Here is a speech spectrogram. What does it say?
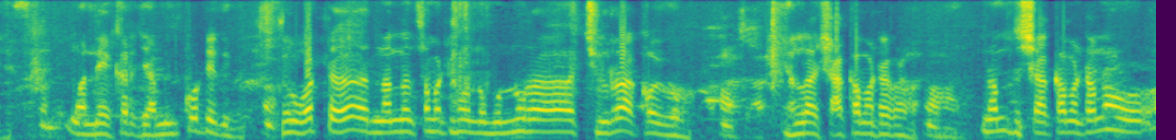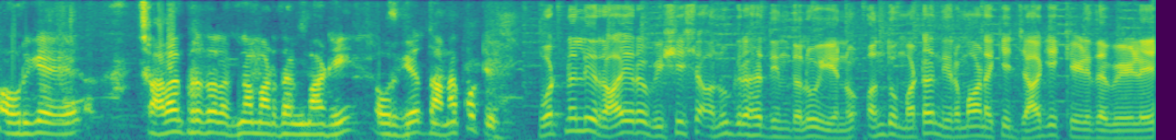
ಇದೆ ಒಂದು ಎಕರೆ. ಜಮೀನು ಕೊಟ್ಟಿದ್ದೀವಿ. ಇವು ಒಟ್ಟು ನನ್ನ ಸಮಟ್ಟಿಗೆ ಒಂದು ಮುನ್ನೂರ ಚಿಲ್ಲರ ಹಾಕೋ ಇವರು ಎಲ್ಲ ಶಾಖಾ ಮಠಗಳು. ನಮ್ದು ಶಾಖಾ ಮಠನೂ ಅವ್ರಿಗೆ ಸಾಲಾಂಕೃತ ಲಗ್ನ ಮಾಡ್ದಂಗೆ ಮಾಡಿ ಅವ್ರಿಗೆ ದಾನ ಕೊಟ್ಟಿವಿ. ಒಟ್ನಲ್ಲಿ ರಾಯರ ವಿಶೇಷ ಅನುಗ್ರಹದಿಂದಲೂ ಏನು ಅಂದು ಮಠ ನಿರ್ಮಾಣಕ್ಕೆ ಜಾಗೆ ಕೇಳಿದ ವೇಳೆ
